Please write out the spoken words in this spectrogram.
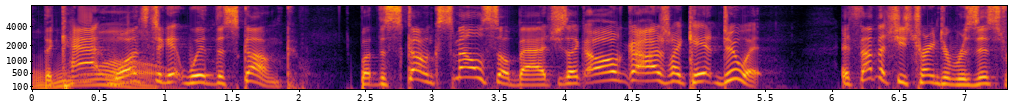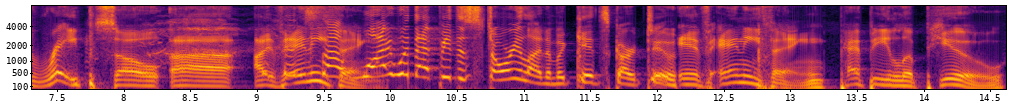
The cat Whoa. wants to get with the skunk, but the skunk smells so bad. She's like, "Oh gosh, I can't do it." It's not that she's trying to resist rape. So, uh, if It's not- anything, why would that be the storyline of a kid's cartoon? if anything, Pepe Le Pew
